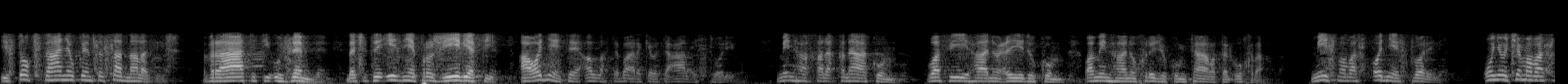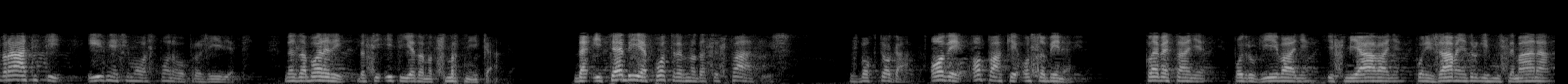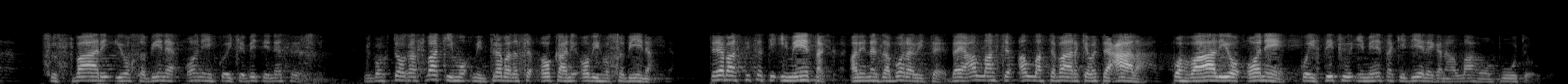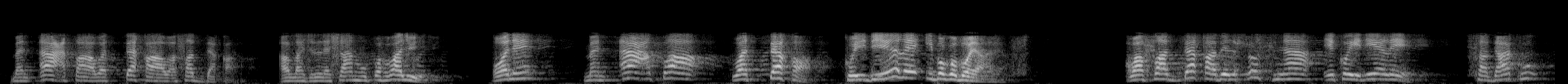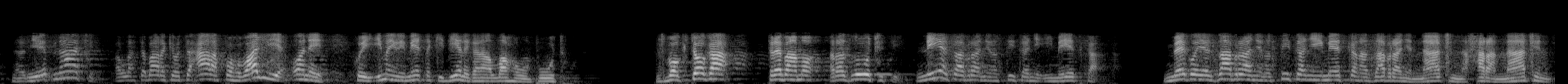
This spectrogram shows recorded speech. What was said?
iz tog stanja u kojem se sad nalaziš vratiti u zemlje. Da će te iz nje proživjeti. A od nje te Allah te bareke ve ta'ala istvorio. Minha halaknakum وَفِيهَا نُعِيدُكُمْ وَمِنْهَا نُخْرِجُكُمْ تَارَةً أُخْرَ Mi smo vas od nje stvorili. U nju ćemo vas vratiti i iz nje ćemo vas ponovo proživjeti. Ne zaboravi da si iti jedan od smrtnika. Da i tebi je potrebno da se spasiš. Zbog toga ove opake osobine, klevetanje, podrugivanje, ismijavanje, ponižavanje drugih muslimana, su stvari i osobine onih koji će biti nesrećni. Zbog toga svaki mu'min treba da se okani ovih osobina treba sticati i metak, ali ne zaboravite da je Allah se Allah se bareke ve taala pohvalio one koji stiču i metak i dijele ga na Allahovom putu. Men a'ta wa taqa wa saddaqa. Allah dželle šanhu pohvaljuje one men a'ta wa taqa koji dijele i bogobojan. Wa saddaqa bil husna i koji dijele sadaku na lijep način. Allah tabaraka wa ta'ala pohvaljuje one koji imaju imetak i dijele ga na Allahovom putu. Zbog toga trebamo razlučiti. Nije zabranjeno sticanje i metka, nego je zabranjeno sticanje i metka na zabranjen način, na haram način.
